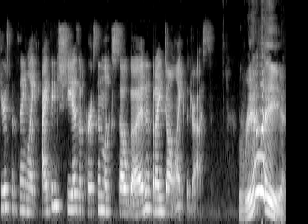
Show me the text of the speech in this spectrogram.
here's the thing. Like, I think she as a person looks so good, but I don't like the dress. Really?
